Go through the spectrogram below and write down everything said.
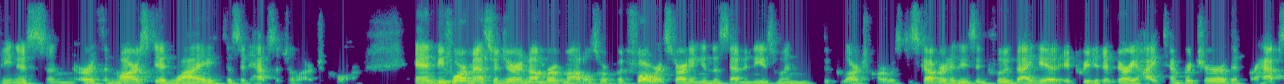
Venus and Earth and Mars did, why does it have such a large core? And before Messenger, a number of models were put forward, starting in the 70s when the large core was discovered. And these include the idea it created a very high temperature, that perhaps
